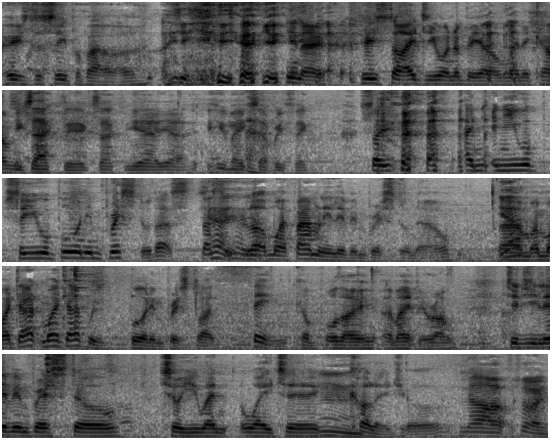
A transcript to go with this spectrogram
who's the superpower? yeah, you know, whose side do you want to be on when it comes? Exactly, exactly. Yeah, yeah. Who makes everything? So, and, and you were so you were born in Bristol. That's that's Yeah, yeah, a lot yeah. of my family live in Bristol now. Yeah. Um, and my dad my dad was born in Bristol, I think. um, Although I might be wrong. Did you live in Bristol till you went away to Hmm. college, or No, sorry.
